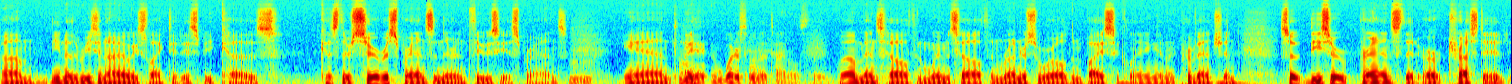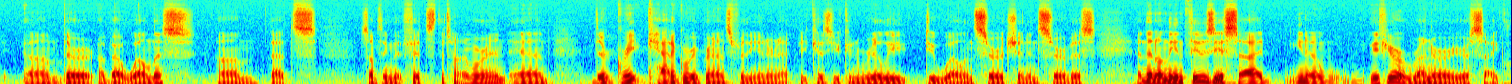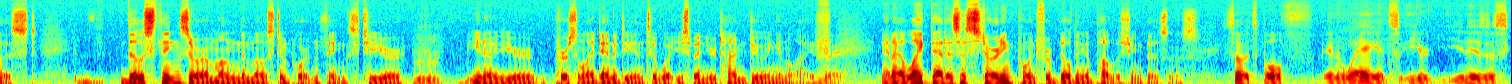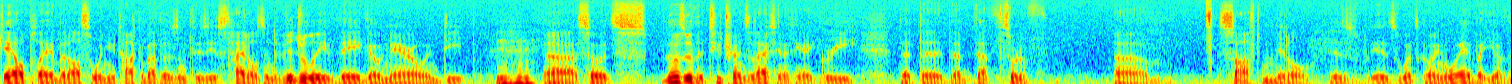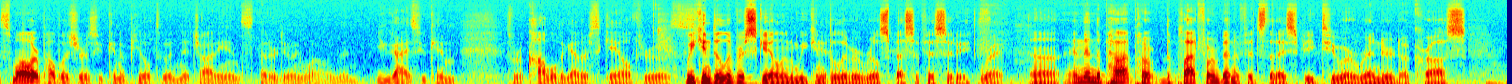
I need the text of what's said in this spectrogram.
um, you know the reason I always liked it is because because they're service brands and they're enthusiast brands, Mhm. And I, what are some of the titles? well, men's health and women's health and runner's world and bicycling and Right. prevention. So these are brands that are trusted. Um, they're about wellness. Um, that's something that fits the time we're in, and they're great category brands for the internet because you can really do well in search and in service. And then on the enthusiast side, you know, if you're a runner or you're a cyclist, th- those things are among the most important things to your, Mm-hmm. You know, your personal identity into what you spend your time doing in life. Right. And I like that as a starting point for building a publishing business. So it's both in a way. It's you're, it is a scale play, but also when you talk about those enthusiast titles individually, they go narrow and deep. Mm-hmm. Uh, so it's those are the two trends that I've seen. I think I agree that the that, that sort of um, soft middle is is what's going away. But you have the smaller publishers who can appeal to a niche audience that are doing well, and then you guys who can sort of cobble together scale through a s- We can deliver scale and we can Yeah. deliver real specificity. right. Uh, and then the platform, the platform benefits that I speak to are rendered across.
